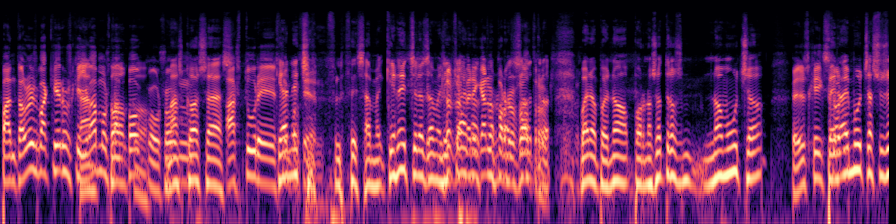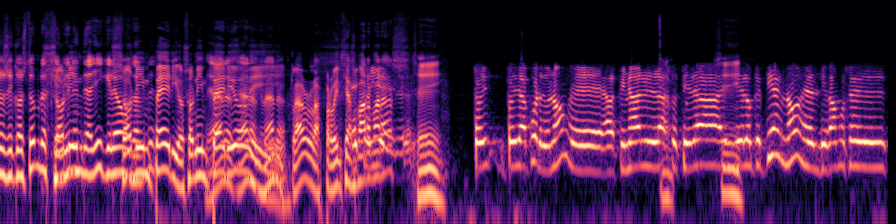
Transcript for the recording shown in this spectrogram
pantalones vaqueros que llevamos tampoco. Son Más cosas. Astures. ¿Qué han hecho, ¿Quién han hecho los americanos? los americanos por, nosotros? Bueno, pues no, por nosotros no mucho. Pero es que pero hay muchos usos y costumbres que Son, vienen de allí. que le vamos son imperios, son imperios claro, y claro. claro, las provincias Eso, oye, bárbaras. Sí. Estoy, estoy de acuerdo, ¿no? Eh, al final la Ah, sociedad sí. tiene lo que tiene, ¿no? El, digamos, el...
